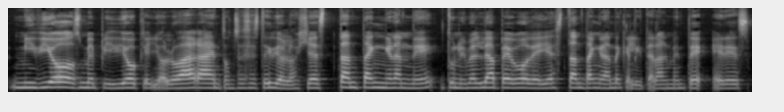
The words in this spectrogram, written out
mi Dios me pidió que yo lo haga, entonces esta ideología es tan tan grande, tu nivel de apego de ella es tan tan grande que literalmente eres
